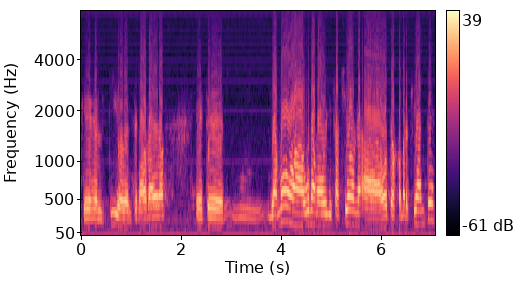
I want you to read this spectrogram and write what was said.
que es el tío del senador Naidenov, este, mm, llamó a una movilización a otros comerciantes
